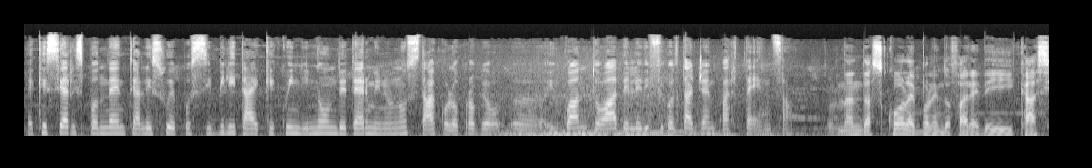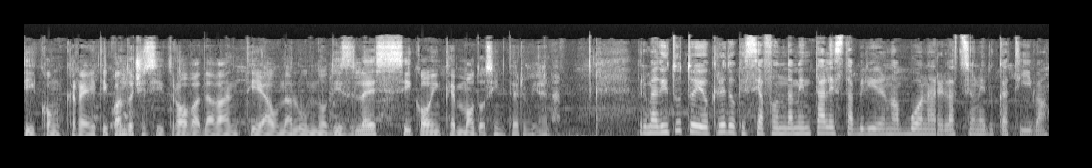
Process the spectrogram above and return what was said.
eh, che sia rispondente alle sue possibilità e che quindi non determini un ostacolo proprio eh, in quanto ha delle difficoltà già in partenza. Tornando a scuola e volendo fare dei casi concreti, quando ci si trova davanti a un alunno dislessico, in che modo si interviene? Prima di tutto io credo che sia fondamentale stabilire una buona relazione educativa.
